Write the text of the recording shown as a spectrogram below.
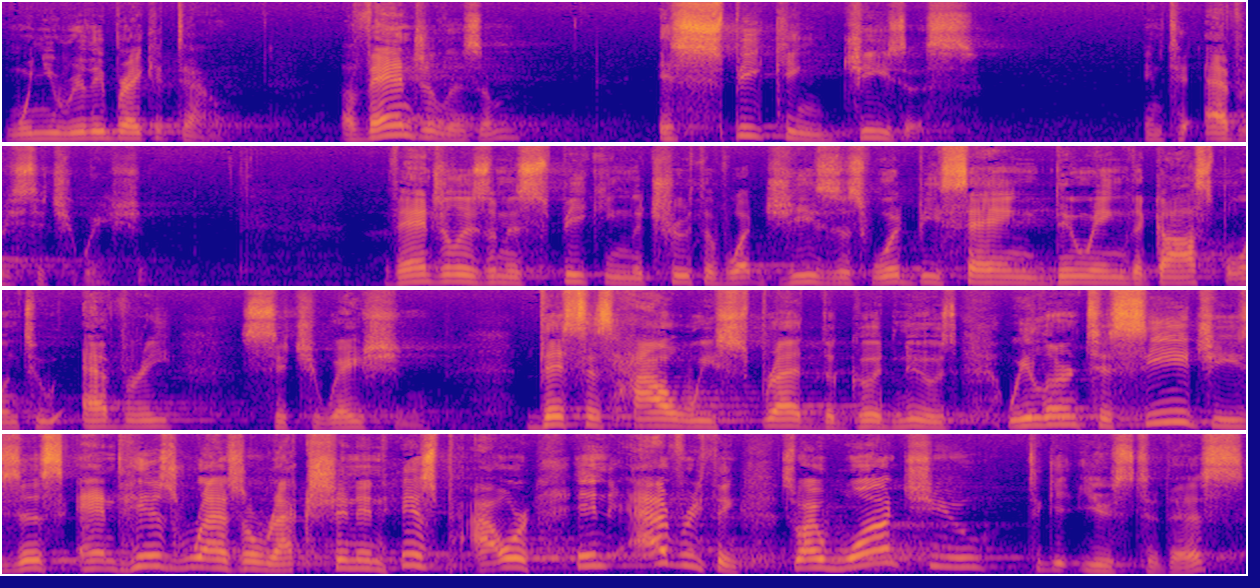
when you really break it down. Evangelism is speaking Jesus into every situation. Evangelism is speaking the truth of what Jesus would be saying, doing the gospel into every situation. This is how we spread the good news. We learn to see Jesus and his resurrection and his power in everything. So I want you to get used to this.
